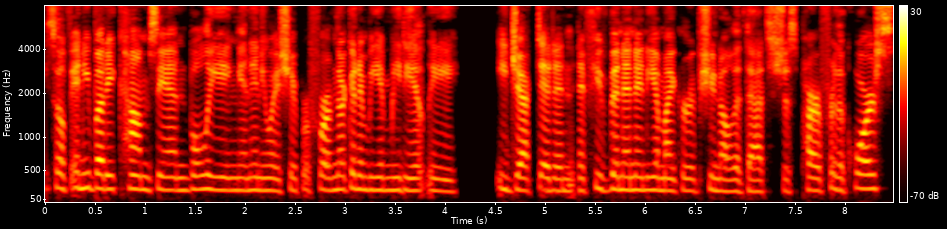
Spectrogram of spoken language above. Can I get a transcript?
so if anybody comes in bullying in any way, shape, or form, they're going to be immediately ejected. And if you've been in any of my groups, you know that that's just par for the course.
